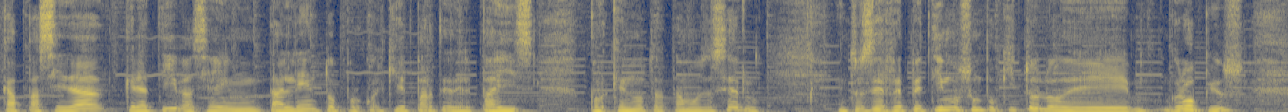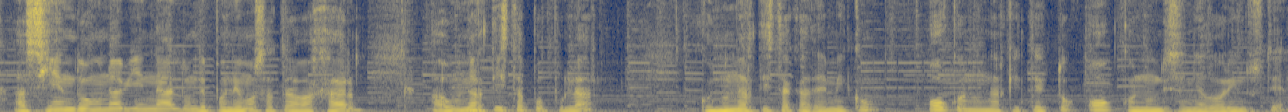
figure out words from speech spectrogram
capacidad creativa, si hay un talento por cualquier parte del país, ¿por qué no tratamos de hacerlo? Entonces repetimos un poquito lo de Gropius, haciendo una bienal donde ponemos a trabajar a un artista popular con un artista académico o con un arquitecto o con un diseñador industrial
